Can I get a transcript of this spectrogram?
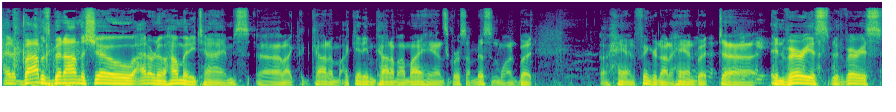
I, Bob has been on the show. I don't know how many times. Uh, I could count them. I can't even count them on my hands. Of course, I'm missing one, but a hand, finger, not a hand, but uh, in various with various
